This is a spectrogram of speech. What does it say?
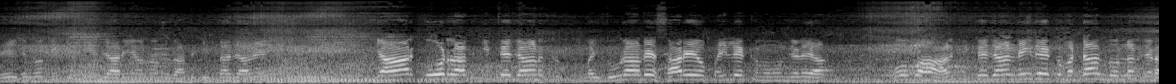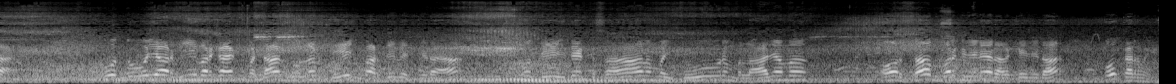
ਦੇਸ਼ ਵਿਰੋਧੀ ਕੀਤੀਆਂ ਜਾ ਰਹੀਆਂ, ਉਹਨਾਂ ਨੂੰ ਰੱਦ ਕੀਤਾ ਜਾਵੇ। ਚਾਰ ਕੋਡ ਰੱਦ ਕੀਤੇ ਜਾਣ, ਮਜ਼ਦੂਰਾਂ ਦੇ ਸਾਰੇ ਉਹ ਪਹਿਲੇ ਕਾਨੂੰਨ ਜਿਹੜੇ ਆ, ਉਹ ਬਹਾਲ ਕੀਤੇ ਜਾਣ। ਨਹੀਂ ਤੇ ਇੱਕ ਵੱਡਾ ਅੰਦੋਲਨ ਜਿਹੜਾ ਉਹ 2020 ਵਰਗਾ ਇੱਕ ਵੱਡਾ ਅੰਦੋਲਨ ਦੇਸ਼ ਭਰ ਦੇ ਵਿੱਚ ਜਿਹੜਾ ਆ ਉਹ ਦੇਸ਼ ਦੇ ਕਿਸਾਨ ਮਜ਼ਦੂਰ ਮੁਲਾਜ਼ਮ ਔਰ ਸਭ ਵਰਗ ਜਿਹੜੇ ਰਲ ਕੇ ਜਿਹੜਾ ਉਹ ਕਰਨਗੇ।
